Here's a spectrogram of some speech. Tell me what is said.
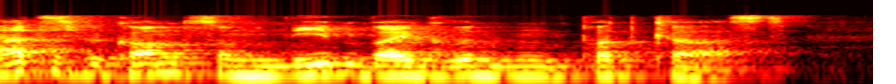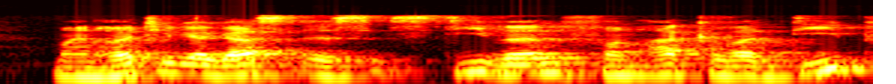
Herzlich willkommen zum Nebenbei Gründen Podcast. Mein heutiger Gast ist Steven von Aquadeep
